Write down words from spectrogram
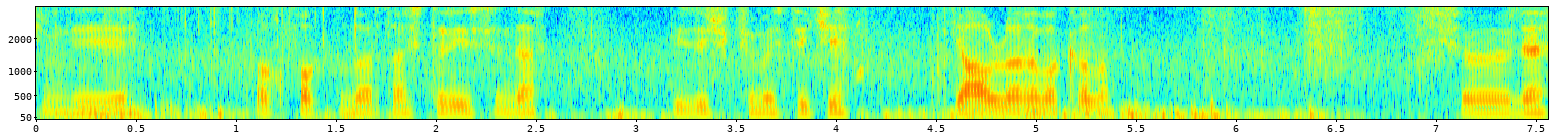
Şimdi ufak ufak bunlar taşları yesinler. Biz de şu kümesteki yavrulara bakalım. Şöyle.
